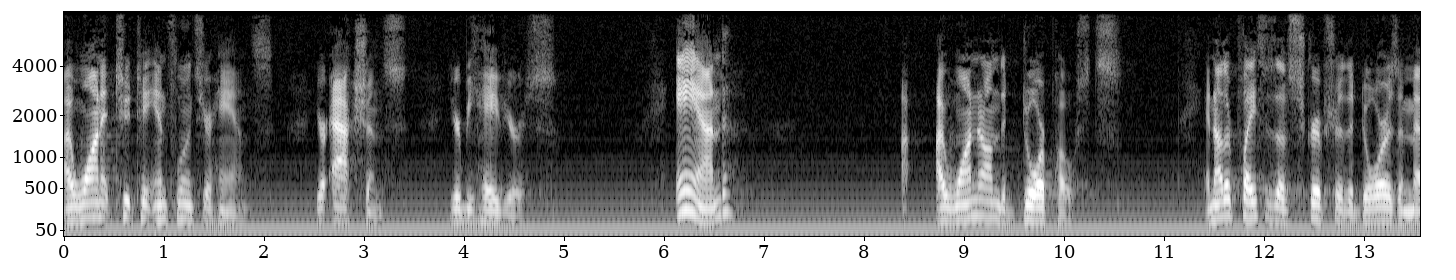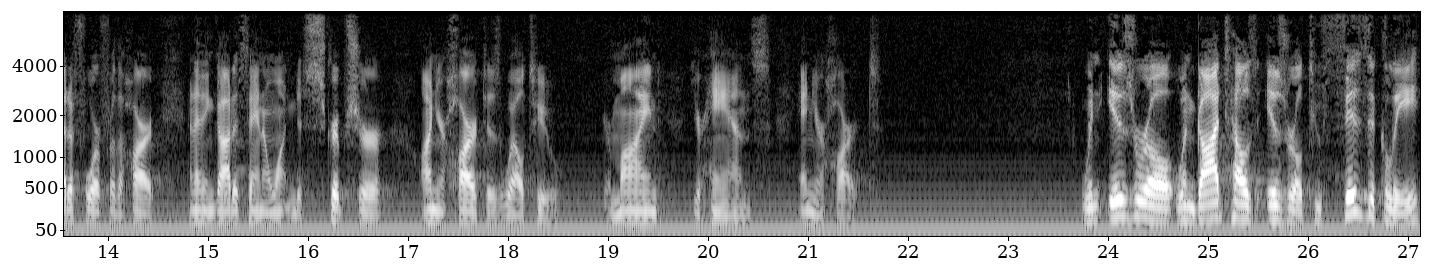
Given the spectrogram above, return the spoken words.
I want it to, to influence your hands your actions, your behaviors. And I want it on the doorposts. In other places of Scripture, the door is a metaphor for the heart. And I think God is saying, I want you to Scripture on your heart as well, too. Your mind, your hands, and your heart. When Israel, when God tells Israel to physically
